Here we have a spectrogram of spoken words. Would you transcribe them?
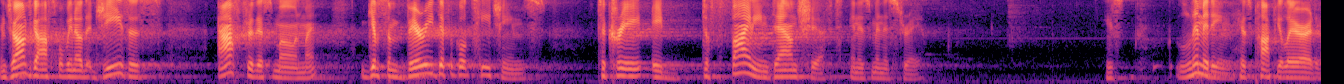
In John's gospel, we know that Jesus, after this moment, gives some very difficult teachings to create a defining downshift in his ministry. He's limiting his popularity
